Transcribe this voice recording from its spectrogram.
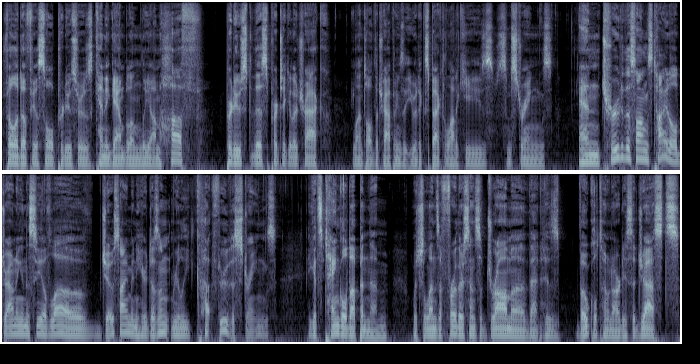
Philadelphia soul producers Kenny Gamble and Leon Huff produced this particular track, lent all the trappings that you would expect a lot of keys, some strings. And true to the song's title, Drowning in the Sea of Love, Joe Simon here doesn't really cut through the strings. He gets tangled up in them, which lends a further sense of drama that his vocal tone already suggests,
